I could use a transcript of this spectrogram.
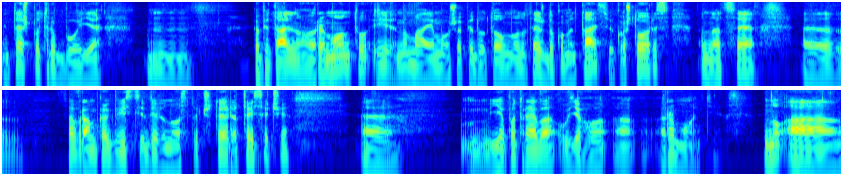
Він теж потребує капітального ремонту, і ми маємо вже підготовлену теж документацію, кошторис на це. Це в рамках 294 тисячі. Є потреба в його ремонті. Ну а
